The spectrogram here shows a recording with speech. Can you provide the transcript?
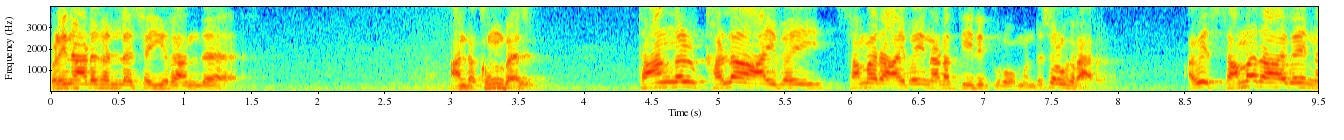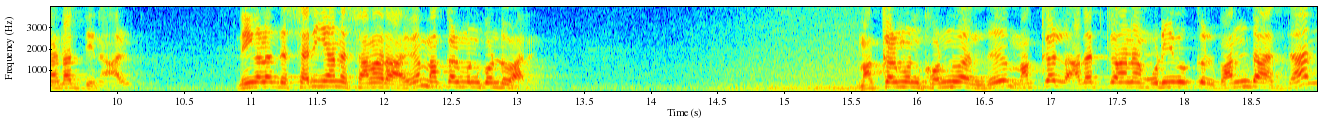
வெளிநாடுகளில் செய்கிற அந்த அந்த கும்பல் தாங்கள் கள ஆய்வை சமர ஆய்வை நடத்தி இருக்கிறோம் என்று சொல்கிறார்கள். அவை சமர ஆய்வை நடத்தினால் நீங்கள் அந்த சரியான சமர ஆய்வை மக்கள் முன் கொண்டு வாருங்கள். மக்கள் முன் கொண்டு வந்து மக்கள் அதற்கான முடிவுக்குள் வந்தால் தான்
